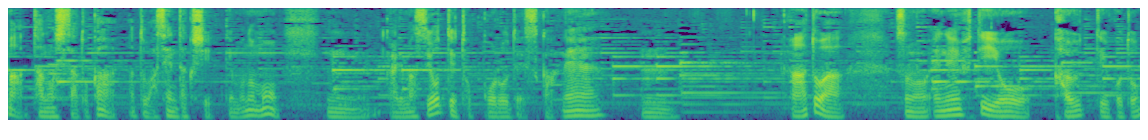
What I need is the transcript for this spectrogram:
まあ、楽しさとか、あとは選択肢っていうものも、うん、ありますよっていうところですかね。うん。あとは、その NFT を買うっていうこと、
